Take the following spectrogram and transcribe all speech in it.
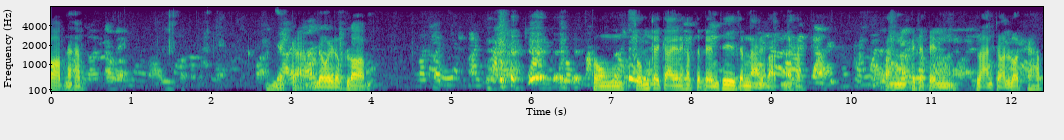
รอบๆนะครับ บรรยากาศโดยรอบๆ ตรงซุ้มไกลๆนะครับ จะเป็นที่จำหน่ายบัตรนะครับ ฝั่งนี้ก็จะเป็นลานจอดรถนะครับ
